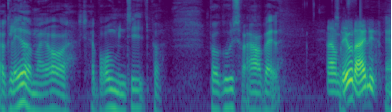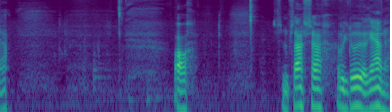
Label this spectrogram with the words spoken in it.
og glæder mig over at bruge min tid på, på Guds arbejde. Jamen, det er jo dejligt. Ja. Og som sagt, så vil du jo gerne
